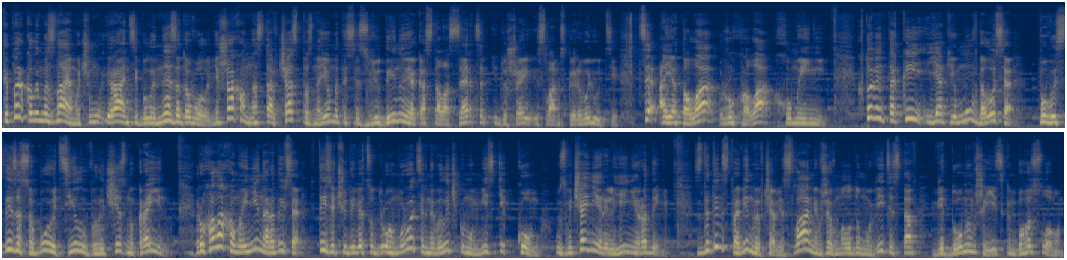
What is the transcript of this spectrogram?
Тепер, коли ми знаємо, чому іранці були незадоволені шахом, настав час познайомитися з людиною, яка стала серцем і душею ісламської революції. Це Аятола Рухала Хомейні. Хто він такий і як йому вдалося повести за собою цілу величезну країну. Рухала Хомейні народився в 1902 році в невеличкому місті Ком у звичайній релігійній родині. З дитинства він вивчав іслам і вже в молодому віці став відомим шиїтським богословом.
